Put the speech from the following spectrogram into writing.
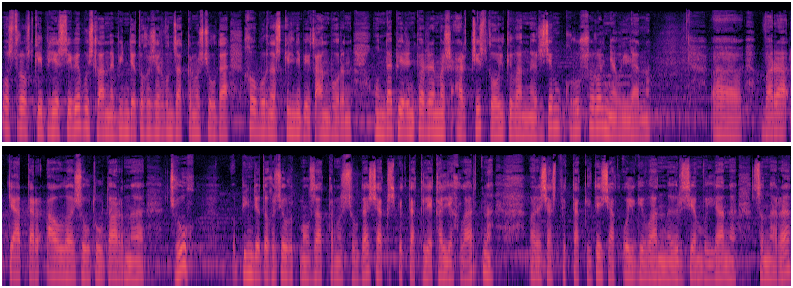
Островский пьесебе бушланны бинде тухы жер вунзак кырмыш чулда хыбурнас килнебек анборын. Онда перин перемыш артист Ольга Ивановна Ржем грушу роль не. Вара театр аллы жылтулдарны чух бинде тухы журут молзак кырмыш чулда шак спектакле коллехлартна. Вара шак спектакльде шак Ольга Ивановна Ржем влияна сынара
